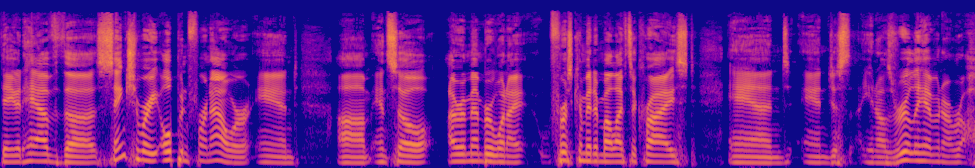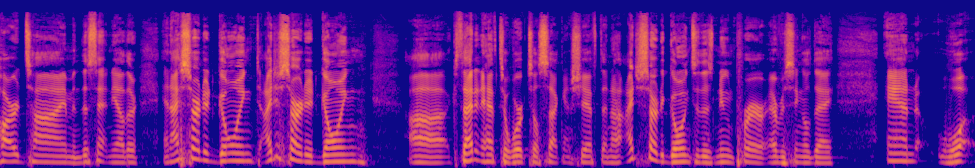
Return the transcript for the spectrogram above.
they would have the sanctuary open for an hour. And um, and so I remember when I first committed my life to Christ and and just you know I was really having a hard time and this that and the other. And I started going I just started going because uh, I didn't have to work till second shift. And I just started going to this noon prayer every single day. And what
